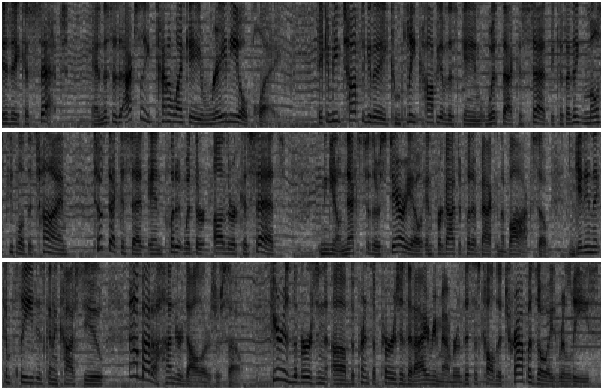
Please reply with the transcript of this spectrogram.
is a cassette. And this is actually kind of like a radio play. It can be tough to get a complete copy of this game with that cassette because I think most people at the time took that cassette and put it with their other cassettes, you know, next to their stereo and forgot to put it back in the box. So getting it complete is going to cost you about a $100 or so. Here is the version of the Prince of Persia that I remember. This is called the Trapezoid release.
